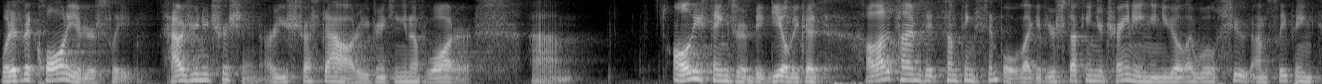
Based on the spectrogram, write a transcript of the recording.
What is the quality of your sleep? How's your nutrition? Are you stressed out? Are you drinking enough water?" Um, all these things are a big deal because a lot of times it's something simple. Like if you're stuck in your training and you go like, "Well, shoot, I'm sleeping."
